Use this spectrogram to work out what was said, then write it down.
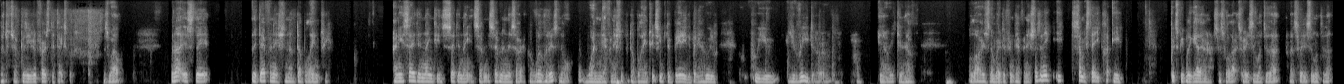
literature, because he refers to textbooks as well. And that is the the definition of double entry. And he said in 19, said in 1977 in this article, well, there is no one definition for double entry. It seems to vary depending on who, who you, you read or, or you know, you can have a large number of different definitions. And he, he to some extent, he, he puts people together, says, well, that's very similar to that. That's very similar to that.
